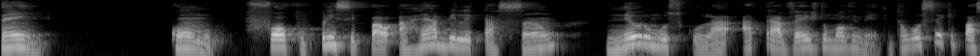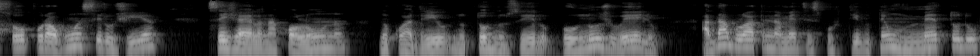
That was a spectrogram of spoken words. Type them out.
tem como foco principal a reabilitação neuromuscular através do movimento. Então, você que passou por alguma cirurgia, seja ela na coluna, no quadril, no tornozelo ou no joelho, a WA Treinamento Esportivo tem um método,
